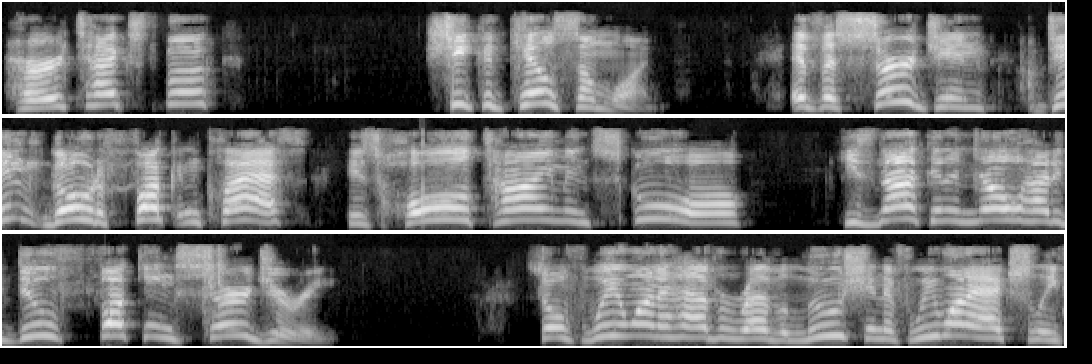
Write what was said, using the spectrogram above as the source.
her textbook, she could kill someone. If a surgeon didn't go to fucking class his whole time in school, he's not going to know how to do fucking surgery. So if we want to have a revolution, if we want to actually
